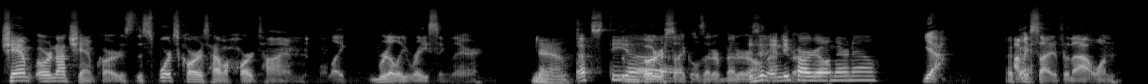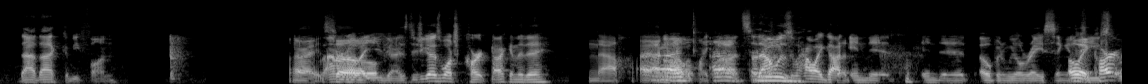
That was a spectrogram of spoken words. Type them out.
champ or not champ cars. The sports cars have a hard time like really racing there. No. That's the, The uh, motorcycles that are better. Is it IndyCar track. going there now? Yeah, I'm excited for that one. That that could be fun. All right. I don't know about you guys. Did you guys watch CART back in the day? no, I, I Uh, know. oh my I- god! so that was how I got into into open wheel racing. and Oh they wait, CART.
